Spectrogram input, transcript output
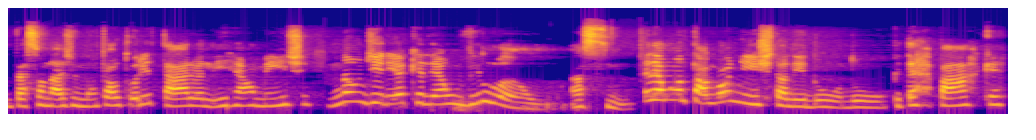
Um personagem muito autoritário ali, realmente. Não diria que ele é um vilão, assim. Ele é um antagonista ali do, do Peter Parker,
